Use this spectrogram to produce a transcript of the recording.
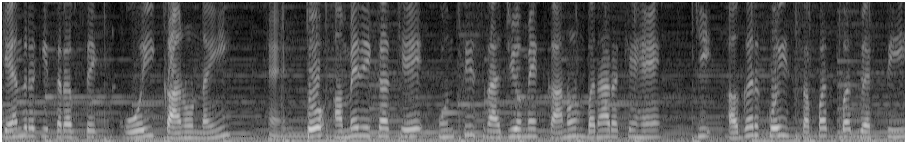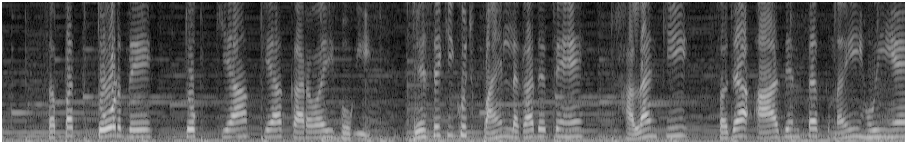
केंद्र की तरफ़ से कोई कानून नहीं है। तो अमेरिका के 29 राज्यों में कानून बना रखे हैं कि अगर कोई शपथबद्ध व्यक्ति शपथ तोड़ दे तो क्या क्या कार्रवाई होगी? जैसे कि कुछ फाइन लगा देते हैं, हालाँकि सजा आज दिन तक नहीं हुई है।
